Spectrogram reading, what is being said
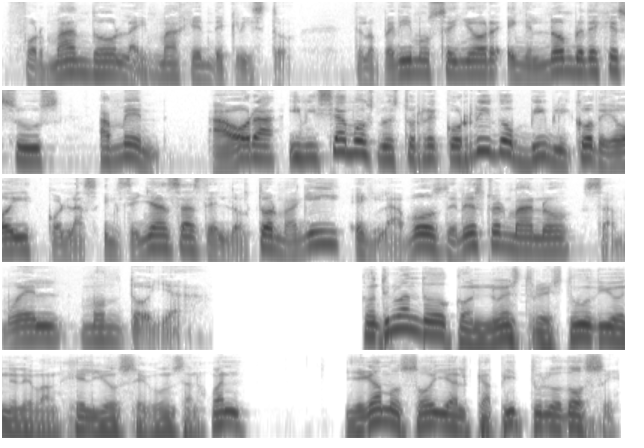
formando la imagen de Cristo. Te lo pedimos, Señor, en el nombre de Jesús. Amén. Ahora iniciamos nuestro recorrido bíblico de hoy con las enseñanzas del Dr. Magui en la voz de nuestro hermano Samuel Montoya. Continuando con nuestro estudio en el Evangelio según San Juan, llegamos hoy al capítulo 12.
